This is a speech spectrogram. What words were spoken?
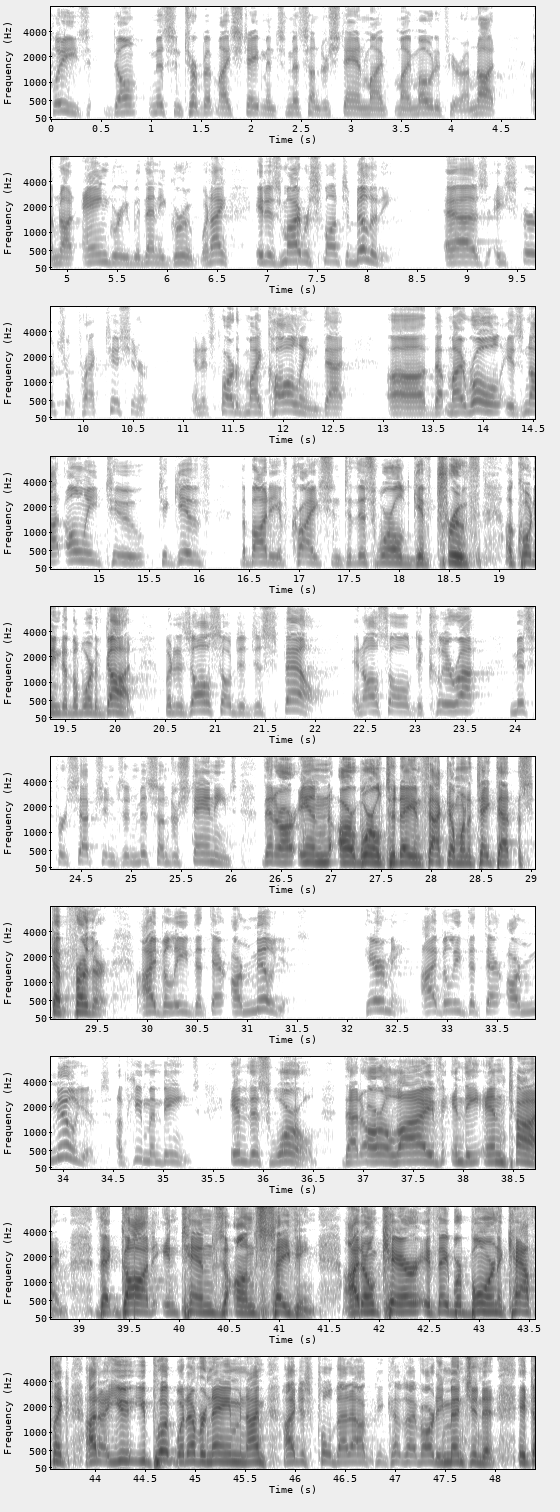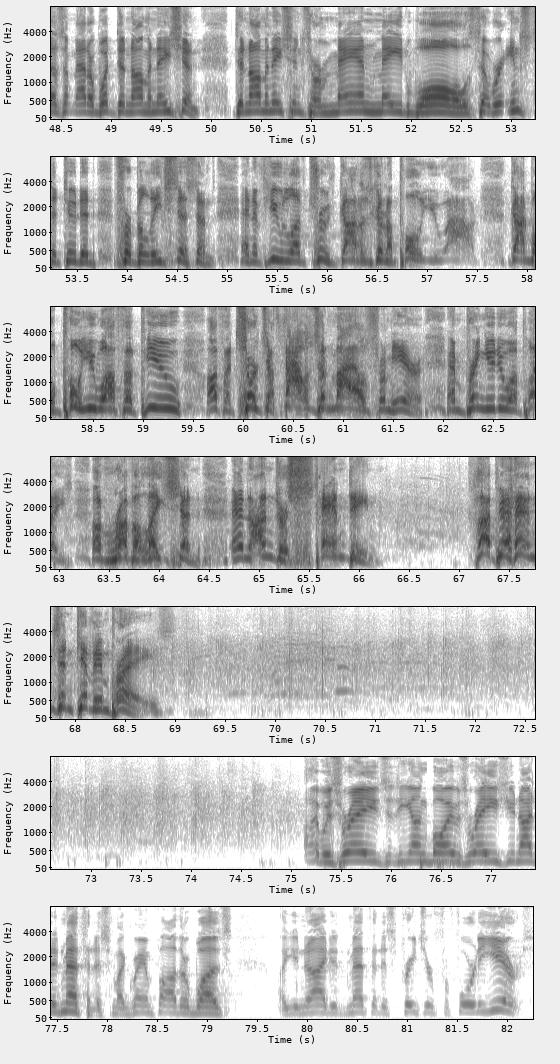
please don't misinterpret my statements, misunderstand my, my motive here. I'm not, I'm not angry with any group. When I, it is my responsibility as a spiritual practitioner, and it's part of my calling that, uh, that my role is not only to, to give the body of Christ and to this world give truth according to the Word of God, but it's also to dispel and also to clear up misperceptions and misunderstandings that are in our world today. In fact, I want to take that a step further. I believe that there are millions, hear me, I believe that there are millions of human beings in this world that are alive in the end time that God intends on saving. I don't care if they were born a Catholic. You, you put whatever name, and I'm, I just pulled that out because I've already mentioned it. It doesn't matter what denomination. Denominations are man made walls that were instituted for belief systems. And if you love truth, God is going to pull you out. God will pull you off a pew, off a church a thousand miles from here, and bring you to a place of revelation and understanding. Clap your hands and give him praise. I was raised as a young boy, I was raised United Methodist. My grandfather was a United Methodist preacher for 40 years,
